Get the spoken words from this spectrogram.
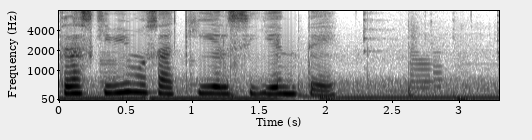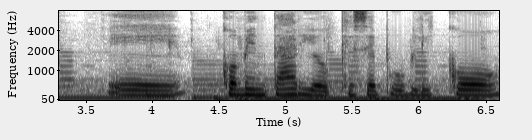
Transcribimos aquí el siguiente eh, comentario que se publicó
